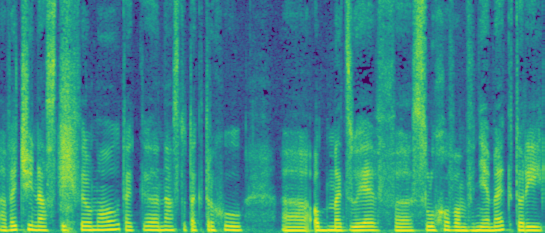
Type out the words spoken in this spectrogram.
a väčšina z tých filmov, tak e, nás to tak trochu uh, obmedzuje v sluchovom vneme, ktorý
